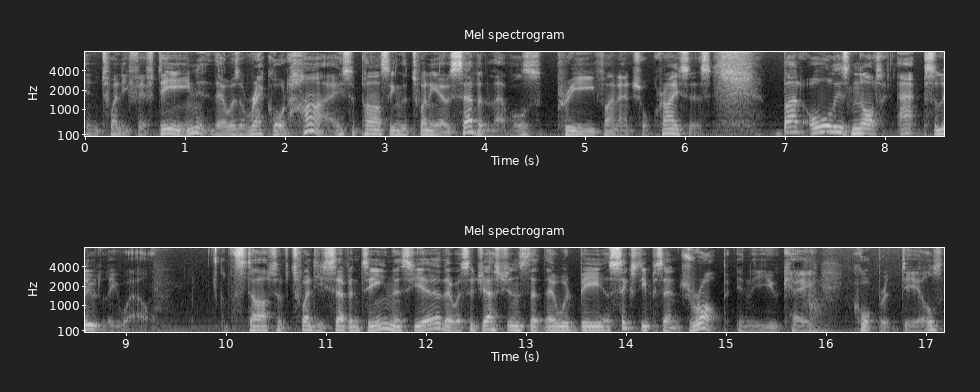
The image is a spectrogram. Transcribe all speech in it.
in 2015, there was a record high, surpassing the 2007 levels pre financial crisis. But all is not absolutely well. At the start of 2017, this year, there were suggestions that there would be a 60% drop in the UK corporate deals.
